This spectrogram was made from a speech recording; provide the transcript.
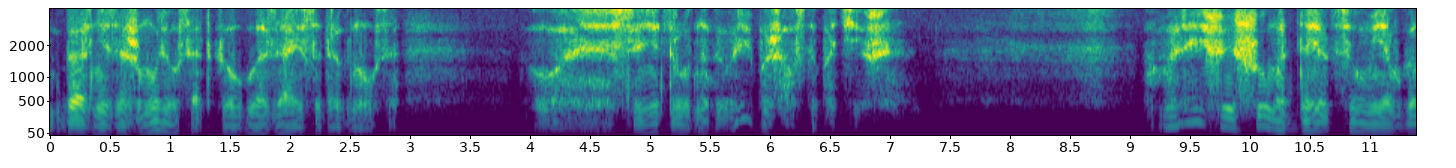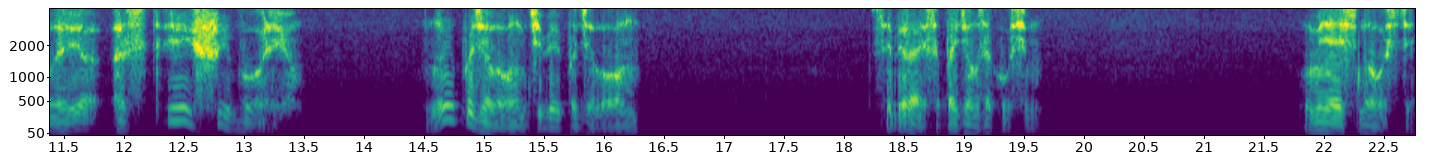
Берни зажмурился, открыл глаза и содрогнулся. «Ой, если не трудно, говори, пожалуйста, потише. Малейший шум отдается у меня в голове острейшей болью. Ну и по делам тебе, по делам. Собирайся, пойдем закусим. У меня есть новости».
